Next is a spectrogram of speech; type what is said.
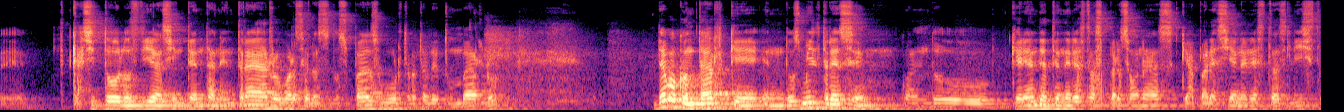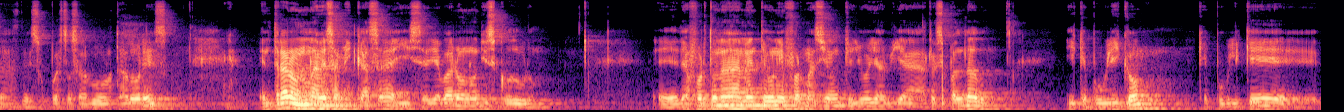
eh, casi todos los días intentan entrar, robarse los, los passwords, tratar de tumbarlo. Debo contar que en 2013, cuando querían detener a estas personas que aparecían en estas listas de supuestos abortadores, entraron una vez a mi casa y se llevaron un disco duro. Eh, de afortunadamente una información que yo ya había respaldado y que publicó, que publiqué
